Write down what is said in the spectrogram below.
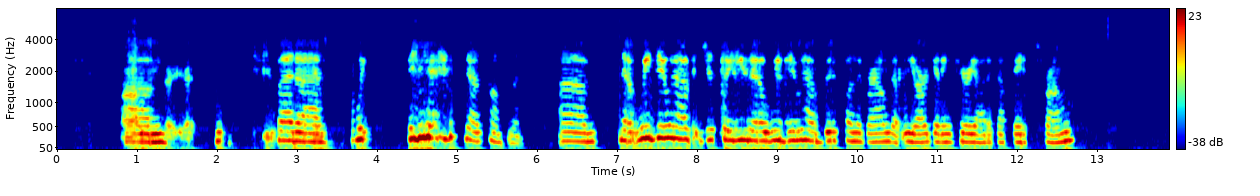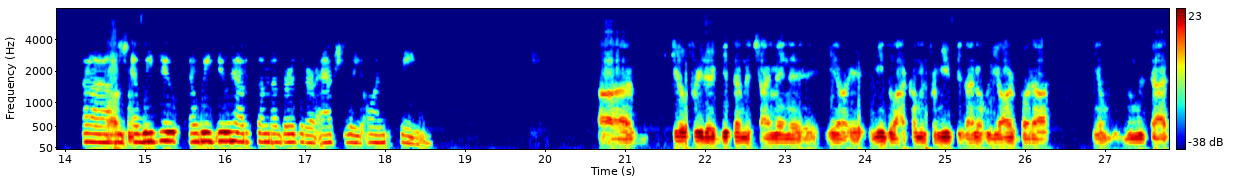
um, but uh, we, yeah, it's a compliment. Um, no, we do have, just so you know, we do have boots on the ground that we are getting periodic updates from. Um, and we do, and we do have some members that are actually on scene. uh, feel free to get them to chime in. It, you know, it means a lot coming from you because I know who you are. But uh, you know, when we've got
